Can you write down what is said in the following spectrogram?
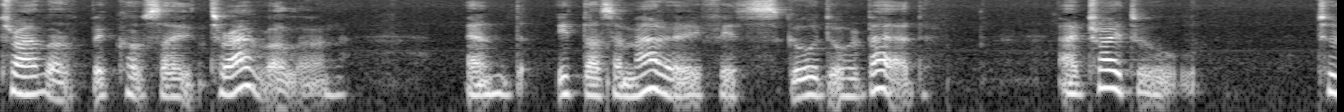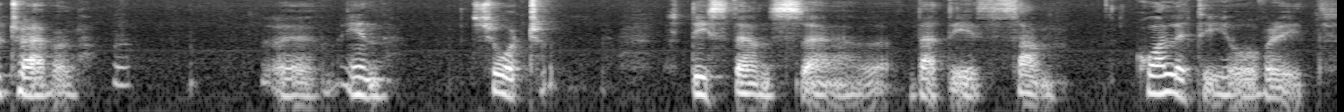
travel because I travel and, and it doesn't matter if it's good or bad. I try to to travel uh, in short distance uh, that is some quality over it.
